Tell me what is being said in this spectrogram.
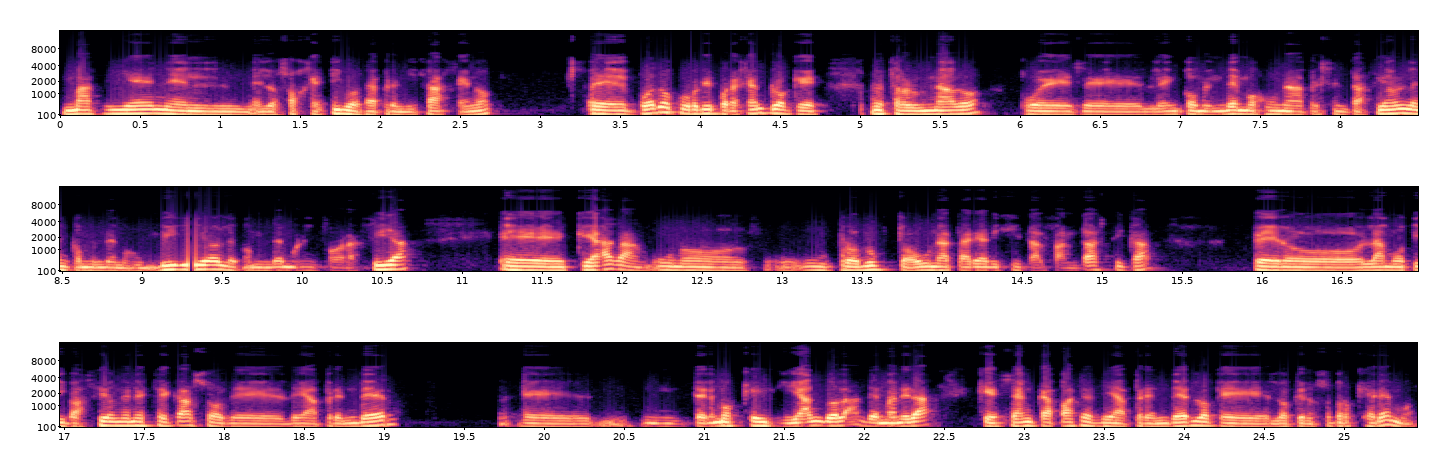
más bien en, los objetivos de aprendizaje, ¿no? Eh, puede ocurrir, por ejemplo, que nuestro alumnado, pues eh, le encomendemos una presentación, le encomendemos un vídeo, le encomendemos una infografía, que hagan unos, un producto o una tarea digital fantástica, pero la motivación en este caso de aprender eh, tenemos que ir guiándola de manera que sean capaces de aprender lo que, lo que nosotros queremos.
